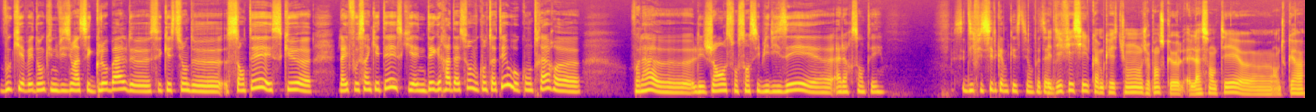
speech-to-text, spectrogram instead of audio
vous qui avez donc une vision assez globale de ces questions de santé, est-ce que euh, là, il faut s'inquiéter? Est-ce qu'il y a une dégradation, vous constatez, ou au contraire, euh, voilà, les gens sont sensibilisés à leur santé C'est difficile comme question, peut-être. C'est difficile comme question. Je pense que la santé, en tout cas,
